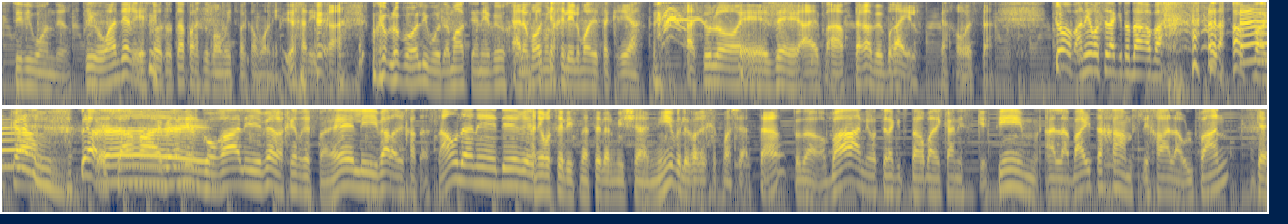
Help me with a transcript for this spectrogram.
סטיבי וונדר. סטיבי וונדר, יש לו את אותה פרשת בר מצווה כמוני, יחד איתך. הוא גם לא בהוליווד, אמרתי, אני אביא אותך. היה לו מאוד קשה ללמוד את הקריאה. עשו לו, אה, זה, ההפטרה בברייל, ככה הוא עשה. טוב, אני רוצה להגיד תודה רבה על ההפקה, לאבי שמאי ולניר גורלי ורחל רפאלי ועל עריכת הסאונד הנהדרת. אני רוצה להתנצל על מי שאני ולברך את מה שאתה. תודה רבה, אני רוצה להגיד תודה רבה לכאן הסכתים, על הבית החם, סליחה על האולפן, כן.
